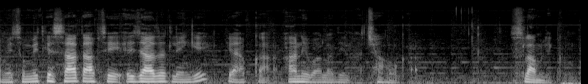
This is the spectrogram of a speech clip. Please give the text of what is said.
ہم اس امید کے ساتھ آپ سے اجازت لیں گے کہ آپ کا آنے والا دن اچھا ہوگا۔ السلام علیکم۔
